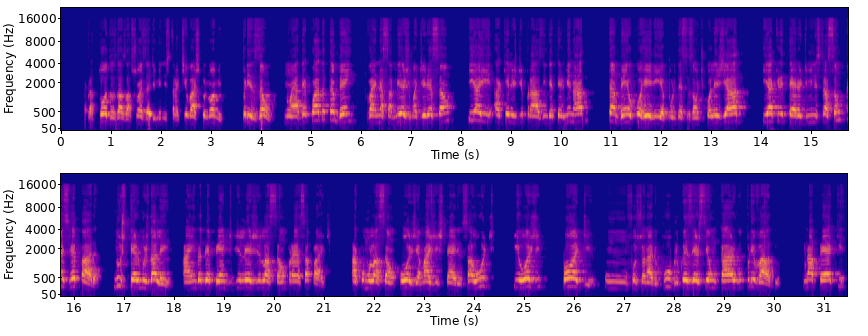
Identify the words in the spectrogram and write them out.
para todas as ações administrativas, acho que o nome prisão não é adequada, também vai nessa mesma direção. E aí, aqueles de prazo indeterminado também ocorreria por decisão de colegiado e a critério de administração, mas repara, nos termos da lei, ainda depende de legislação para essa parte. A acumulação hoje é magistério saúde, e hoje pode um funcionário público exercer um cargo privado. Na PEC,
